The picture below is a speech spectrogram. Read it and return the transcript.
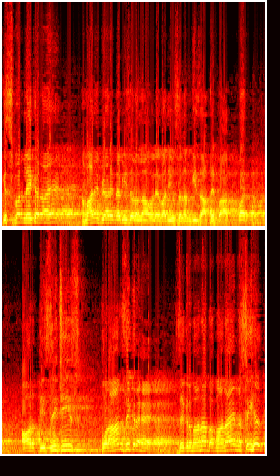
किस पर लेकर आए? हमारे प्यारे नबी सल्लल्लाहु अलैहि वसल्लम की ज़ात पाक पर। और तीसरी चीज़ कुरान ज़िक्र है। ज़िक्र माना बमाना है नसीहत।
